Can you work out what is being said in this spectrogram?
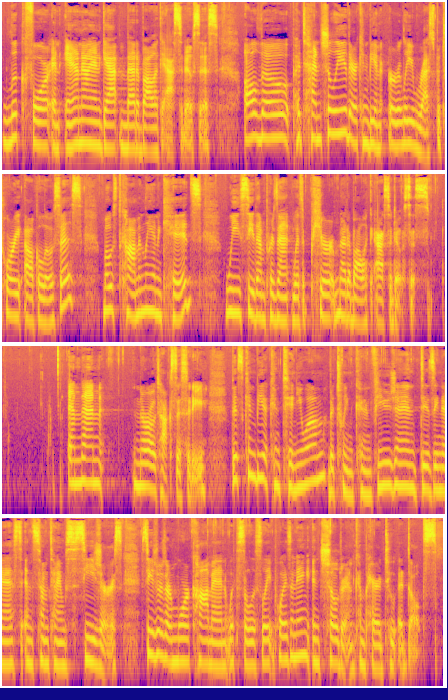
Look for an anion gap metabolic acidosis. Although potentially there can be an early respiratory alkalosis, most commonly in kids, we see them present with pure metabolic acidosis. And then neurotoxicity. This can be a continuum between confusion, dizziness, and sometimes seizures. Seizures are more common with salicylate poisoning in children compared to adults.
